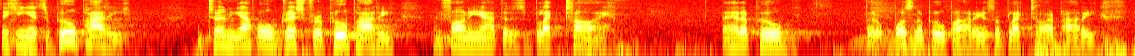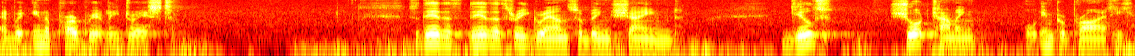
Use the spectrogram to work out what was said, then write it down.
thinking it's a pool party, and turning up all dressed for a pool party and finding out that it's black tie. They had a pool, but it wasn't a pool party, it was a black tie party, and were inappropriately dressed. So they're the, they're the three grounds for being shamed guilt, shortcoming, or impropriety.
